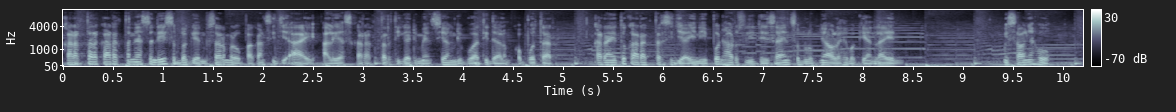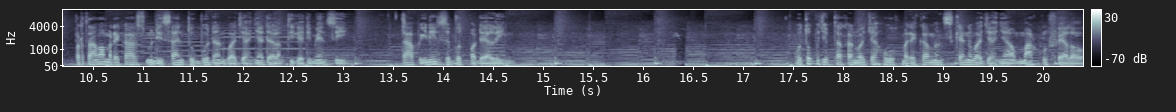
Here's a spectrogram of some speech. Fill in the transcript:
Karakter-karakternya sendiri sebagian besar merupakan CGI, alias karakter tiga dimensi yang dibuat di dalam komputer. Karena itu karakter CGI ini pun harus didesain sebelumnya oleh bagian lain. Misalnya Hulk, pertama mereka harus mendesain tubuh dan wajahnya dalam tiga dimensi. Tahap ini disebut modeling. Untuk menciptakan wajah Hulk, mereka men-scan wajahnya Mark Ruffalo,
